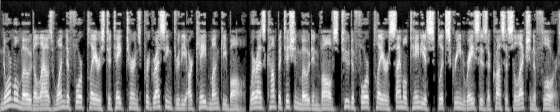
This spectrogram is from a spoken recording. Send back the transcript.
Normal mode allows 1 to 4 players to take turns progressing through the arcade monkey ball, whereas competition mode involves 2 to 4 player simultaneous split-screen races across a selection of floors.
